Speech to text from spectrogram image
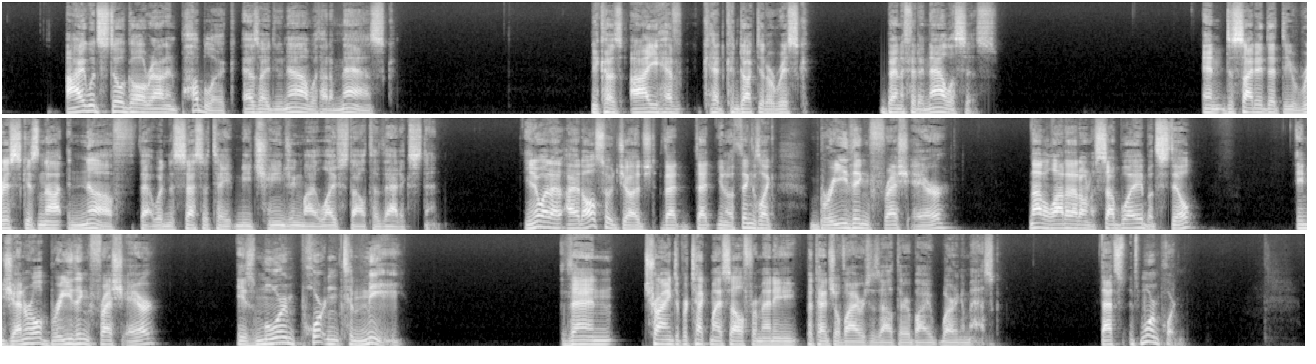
I would still go around in public as I do now without a mask because I have had conducted a risk benefit analysis and decided that the risk is not enough that would necessitate me changing my lifestyle to that extent. You know what? I, had also judged that that you know things like breathing fresh air, not a lot of that on a subway, but still, in general, breathing fresh air is more important to me than trying to protect myself from any potential viruses out there by wearing a mask. That's it's more important.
